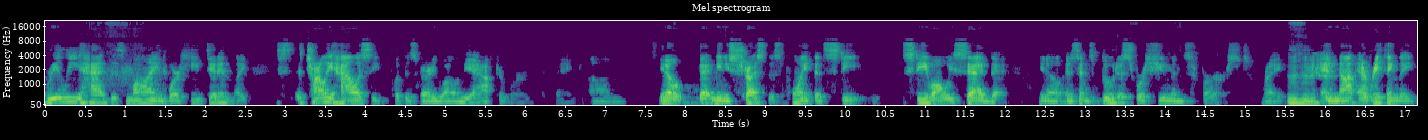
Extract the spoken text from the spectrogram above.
really had this mind where he didn't like. Charlie Hallisey put this very well in the afterwards. I think. Um, you know, that I mean, he stressed this point that Steve Steve always said that you know, in a sense, Buddhists were humans first, right? Mm-hmm. And not everything they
